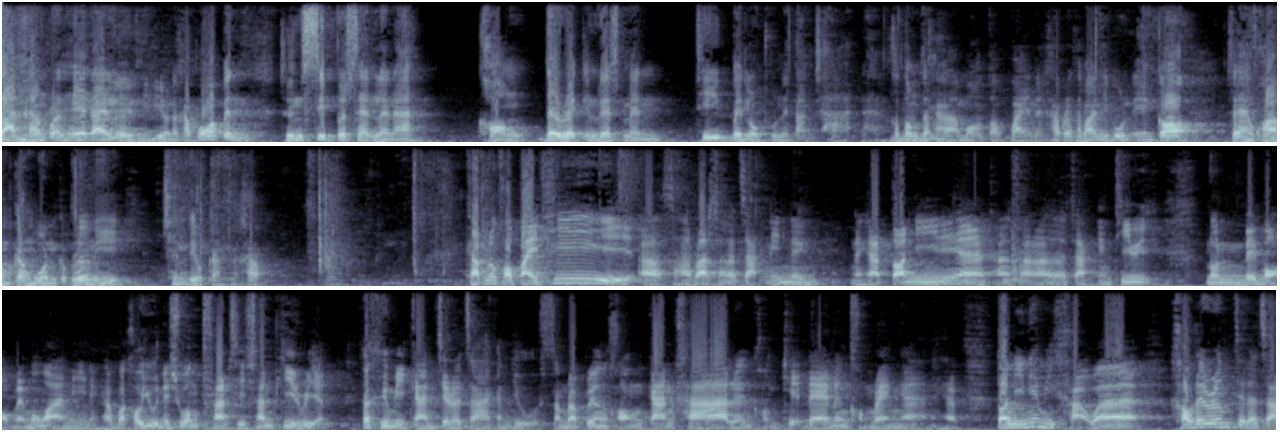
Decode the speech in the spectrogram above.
สั่นทั้งประเทศได้เลยทีเดียวนะครับเพราะว่าเป็นถึง 10%เลยนะของ direct investment ที่เป็นลงทุนในต่างชาตินะก็ต้องจับตามองต่อไปนะครับ รัฐบาลญี่ปุ่นเองก็แสดงความกังวลกับเรื่องนี้ เช่นเดียวกันนะครับ ครับเราขอไปที่สหราชอาณาจักรนิดหนึ่งนะครับ ตอนนี้เนี่ยทางสหราชอาณาจักรอย่างที่นนท์ได้บอกไปเมื่อวานนี้นะครับว่าเขาอยู่ในช่วง transition period ก็คือมีการเจรจากันอยู่สำหรับเรื่องของการค้าเรื่องของเขตแดนเรื่องของแรงงานนะครับ ตอนนี้เนี่ยมีข่าวว่าเขาได้เริ่มเจรจา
